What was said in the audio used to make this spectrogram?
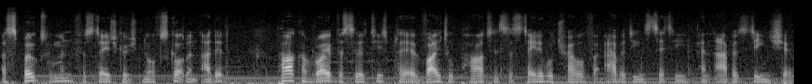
A spokeswoman for Stagecoach North Scotland added, Park and ride facilities play a vital part in sustainable travel for Aberdeen City and Aberdeenshire.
